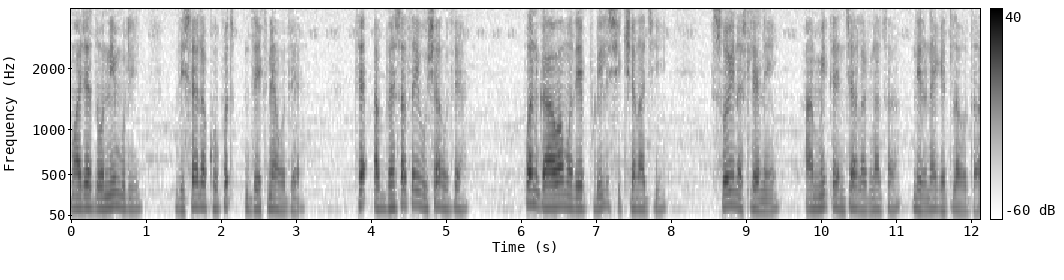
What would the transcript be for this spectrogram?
माझ्या दोन्ही मुली दिसायला खूपच देखण्या होत्या. त्या अभ्यासातही हुशार होत्या. पण गावामध्ये पुढील शिक्षणाची सोय नसल्याने आम्ही त्यांच्या लग्नाचा निर्णय घेतला होता.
